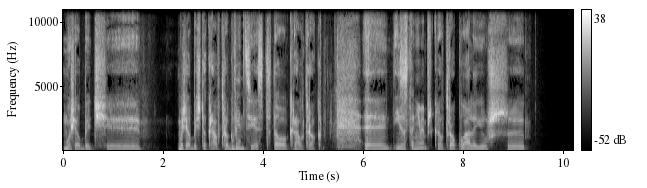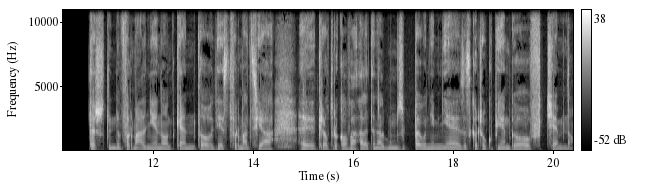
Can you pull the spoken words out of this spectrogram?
musiał być, yy, musiał być to krautrock, więc jest to krautrock. Yy, I zostaniemy przy krautrocku, ale już yy, też no, formalnie no, Ken to jest formacja e, krautrockowa, ale ten album zupełnie mnie zaskoczył. Kupiłem go w ciemno.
